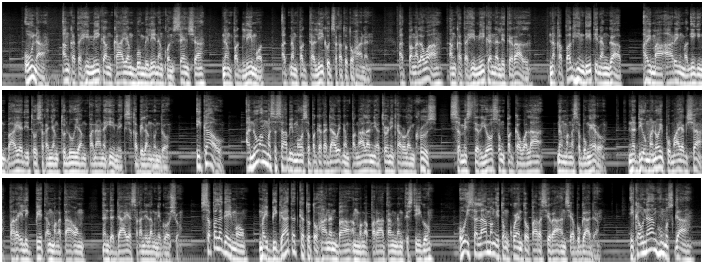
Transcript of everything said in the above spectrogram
Una, ang katahimikang kayang bumili ng konsensya, ng paglimot at ng pagtalikod sa katotohanan. At pangalawa, ang katahimikan na literal na kapag hindi tinanggap ay maaaring magiging bayad ito sa kanyang tuluyang pananahimik sa kabilang mundo. Ikaw, ano ang masasabi mo sa pagkakadawit ng pangalan ni Attorney Caroline Cruz sa misteryosong pagkawala ng mga sabungero na di umano'y pumayag siya para iligpit ang mga taong nandadaya sa kanilang negosyo? Sa palagay mo, may bigat at katotohanan ba ang mga paratang ng testigo? O isa lamang itong kwento para siraan si abogada? Ikaw na ang humusga,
